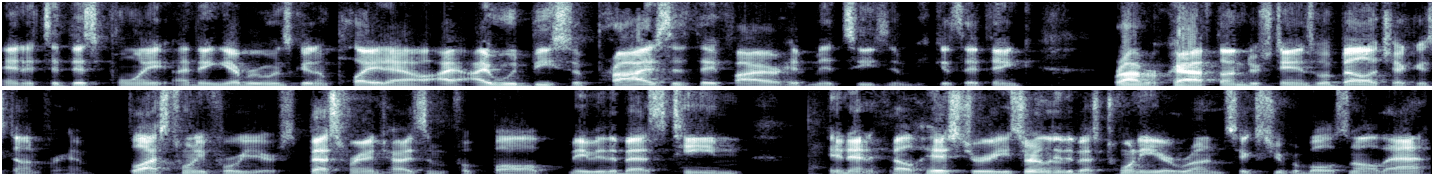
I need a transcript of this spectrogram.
and it's at this point I think everyone's going to play it out. I, I, would be surprised if they fire him midseason because I think Robert Kraft understands what Belichick has done for him the last 24 years. Best franchise in football, maybe the best team in NFL history, certainly the best 20 year run, six Super Bowls and all that.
